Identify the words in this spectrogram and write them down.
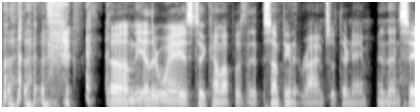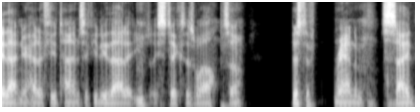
um, the other way is to come up with it- something that rhymes with their name and then say that in your head a few times. If you do that, it Mm. usually sticks as well. So just a random side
